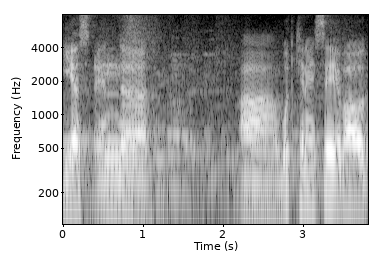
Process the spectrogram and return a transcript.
Yes, and uh, uh, what can I say about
